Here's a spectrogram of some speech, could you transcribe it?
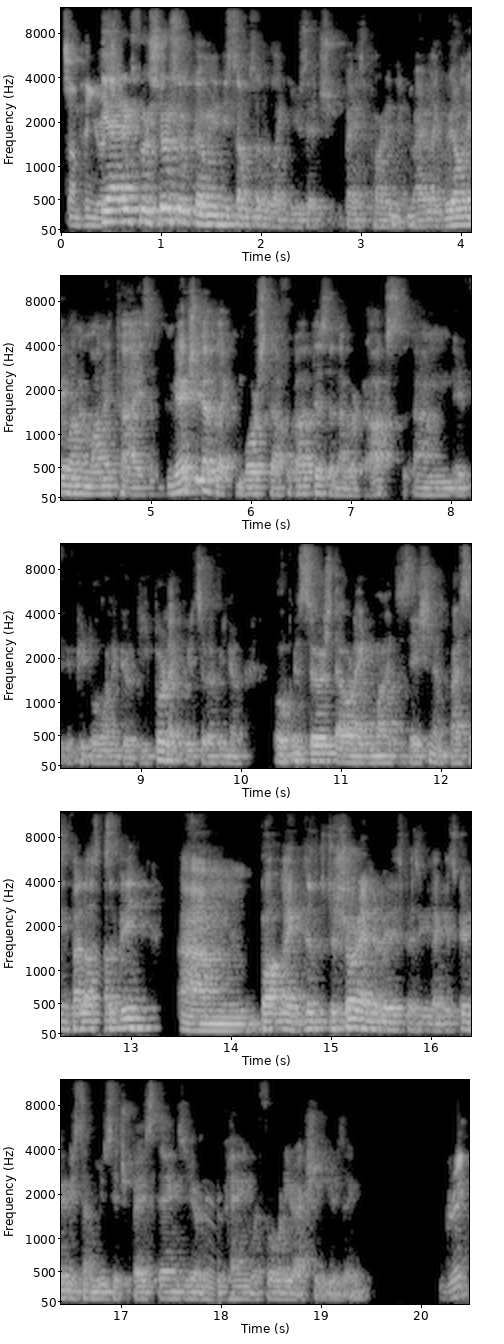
Something you're yeah, it's for sure so going to be some sort of like usage based part in it, right? Like we only want to monetize. We actually have like more stuff about this in our docs. Um, if, if people want to go deeper, like we sort of you know open source our like monetization and pricing philosophy. Um, but like the, the short end of it is basically like it's going to be some usage based things you're paying for what you're actually using. Great,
